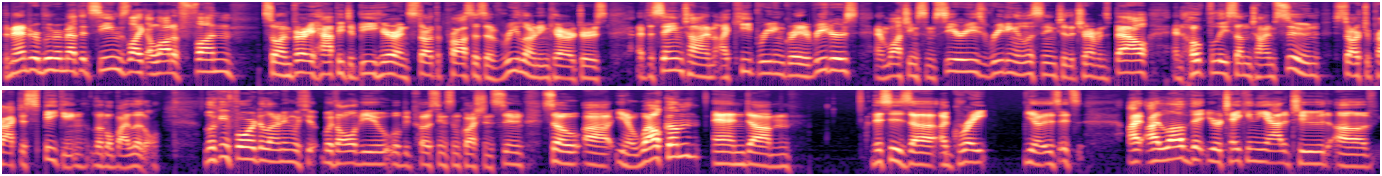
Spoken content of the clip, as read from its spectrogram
The Mandarin Blueprint method seems like a lot of fun So I'm very happy to be here and start the process of relearning characters. At the same time, I keep reading graded readers and watching some series, reading and listening to the Chairman's Bao, and hopefully sometime soon start to practice speaking little by little. Looking forward to learning with you, with all of you. We'll be posting some questions soon. So uh, you know, welcome, and um, this is a, a great. You know, it's, it's I, I love that you're taking the attitude of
